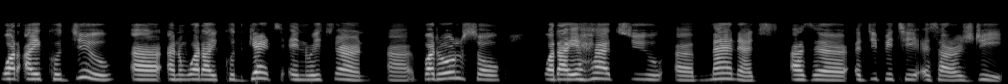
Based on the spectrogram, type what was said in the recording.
what I could do uh, and what I could get in return, uh, but also what I had to uh, manage as a, a deputy SRHD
